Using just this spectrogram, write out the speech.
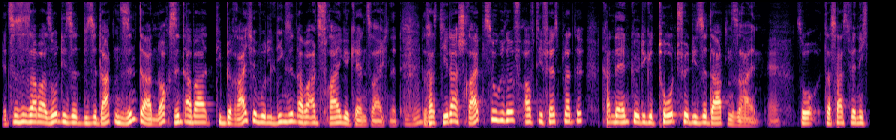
Jetzt ist es aber so, diese, diese Daten sind da noch, sind aber die Bereiche, wo die liegen, sind aber als frei gekennzeichnet. Mhm. Das heißt, jeder Schreibzugriff auf die Festplatte kann der endgültige Tod für diese Daten sein. Okay. So, das heißt, wenn ich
